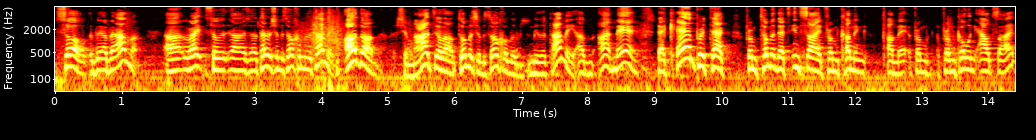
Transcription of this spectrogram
So, be'alma. Uh, right, so uh, Adam Shematil al tuma milatami, a man that can protect from tuma that's inside from coming tame, from from going outside,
